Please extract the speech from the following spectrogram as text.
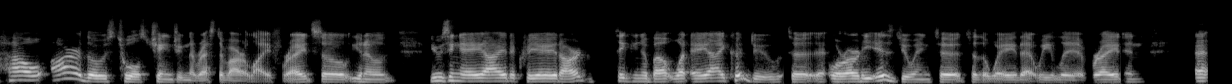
how are those tools changing the rest of our life right so you know using ai to create art thinking about what AI could do to, or already is doing to, to the way that we live, right? And uh,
